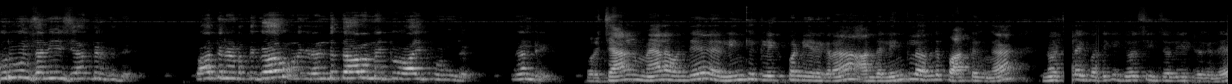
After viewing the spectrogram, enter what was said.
குருவும் சனியும் சேர்ந்துருக்குது. பார்த்து நடந்துக்கோ. உனக்கு ரெண்டு தாரம் அமைப்பு வாய்ப்பு உண்டு. நன்றி. ஒரு சேனல் மேலே வந்து லிங்க்கு கிளிக் பண்ணியிருக்கிறேன். அந்த லிங்க்கில் வந்து பார்த்துக்குங்க. இன்னொரு சேனல் இப்போதைக்கு ஜோசி சொல்லிகிட்டு இருக்குது.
